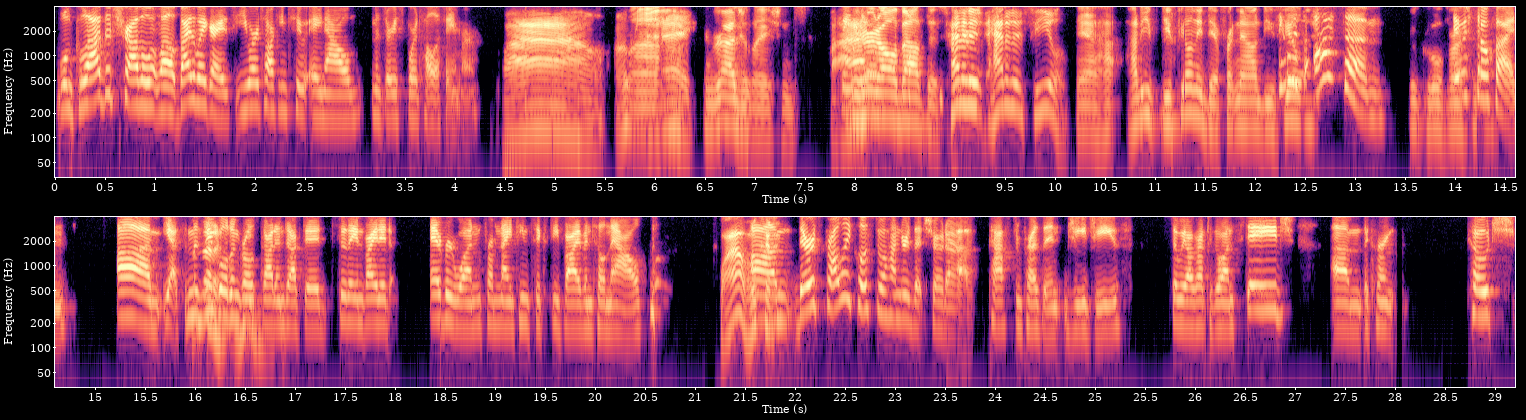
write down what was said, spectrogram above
Well, glad the travel went well. By the way, guys, you are talking to a now Missouri Sports Hall of Famer. wow. Okay. Wow. Congratulations. Thank We Wow. you. heard all about this. How did it? How did it feel? Yeah. How, how do you do? You feel any different now? Do you It feel was like awesome. too cool for It us was so know? fun. Um, yes, the I'm Mizzou Golden Girls got inducted, so they invited everyone from 1965 until now. Wow. Okay. Um, there's probably close to 100 that showed up, past and present GGs. So we all got to go on stage. Um, the current coach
